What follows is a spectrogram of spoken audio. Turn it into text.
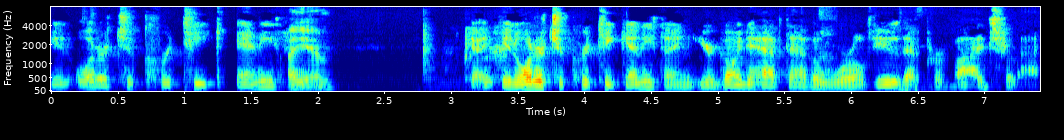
In order to critique anything, I am. okay, in order to critique anything, you're going to have to have a worldview that provides for that.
